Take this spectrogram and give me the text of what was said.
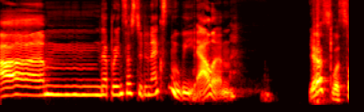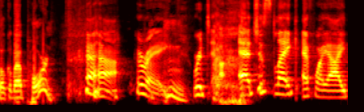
Um, that brings us to the next movie, Alan. Yes, let's talk about porn. Hooray! We're t- uh, just like FYI,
